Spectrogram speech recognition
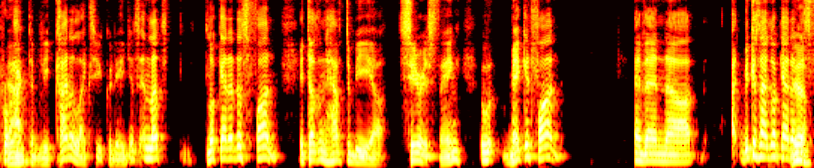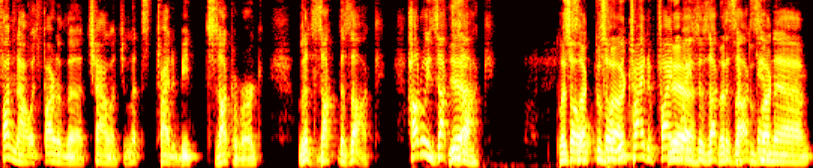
proactively, kind of like secret agents, and let's look at it as fun. It doesn't have to be a serious thing. Make it fun, and then. Uh, because I look at it Yeah. as fun now, it's part of the challenge. Let's try to beat Zuckerberg. Let's zuck the zuck. How do we zuck Yeah. zuck? Let's so, suck the so we try to find Yeah, ways to zuck the let's zuck zuck, the and um,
